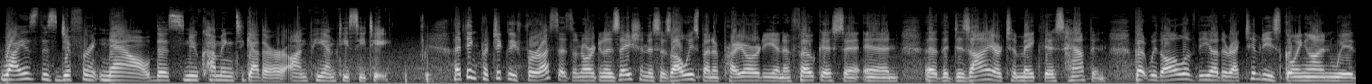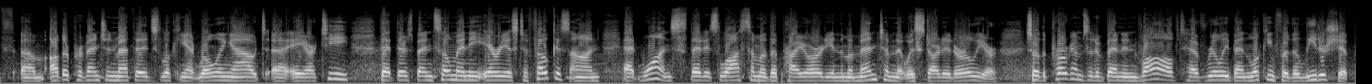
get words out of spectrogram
why is this different now? This new coming together on PMTCT. I think particularly for us as an organization, this has always been a priority and a focus and, and uh, the desire to make this happen. But with all of the other activities going on with um, other prevention methods, looking at rolling out uh, ART, that there's been so many areas to focus on at once that it's lost some of the priority and the momentum that was started earlier. So the programs that have been involved have really been looking for the leadership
